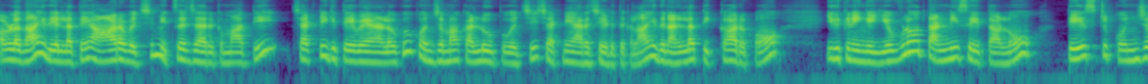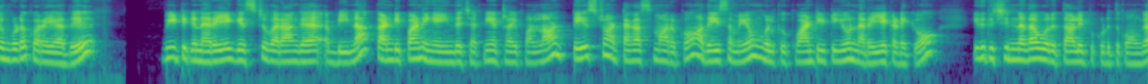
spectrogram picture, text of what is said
அவ்வளோதான் இது எல்லாத்தையும் ஆற வச்சு மிக்சர் ஜாருக்கு மாற்றி சட்னிக்கு தேவையான அளவுக்கு கொஞ்சமாக கல் உப்பு வச்சு சட்னி அரைச்சி எடுத்துக்கலாம். இது நல்லா திக்காக இருக்கும். இதுக்கு நீங்கள் எவ்வளோ தண்ணி சேர்த்தாலும் டேஸ்ட்டு கொஞ்சம் கூட குறையாது. வீட்டுக்கு நிறைய கெஸ்ட்டு வராங்க அப்படின்னா கண்டிப்பாக நீங்கள் இந்த சட்னியை ட்ரை பண்ணலாம். டேஸ்ட்டும் அட்டகாசமாக இருக்கும். அதே சமயம் உங்களுக்கு குவான்டிட்டியும் நிறைய கிடைக்கும். இதுக்கு சின்னதாக ஒரு தாளிப்பு கொடுத்துக்கோங்க.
